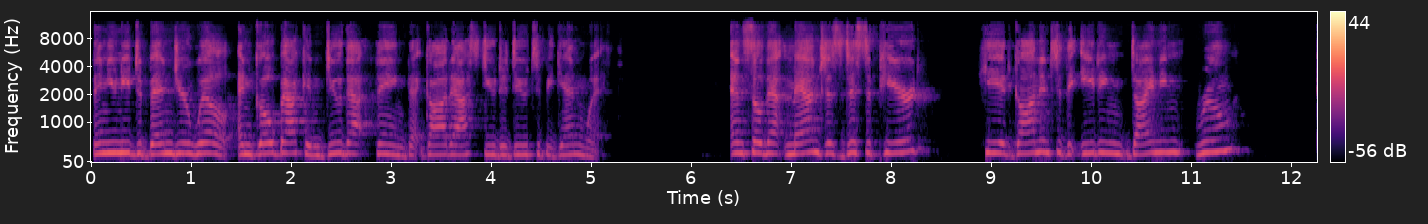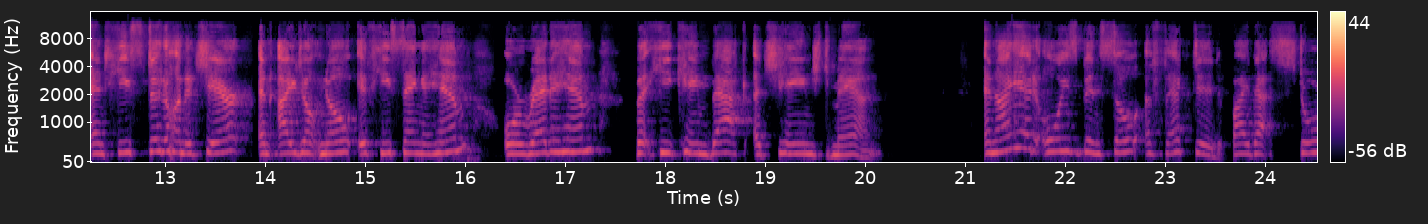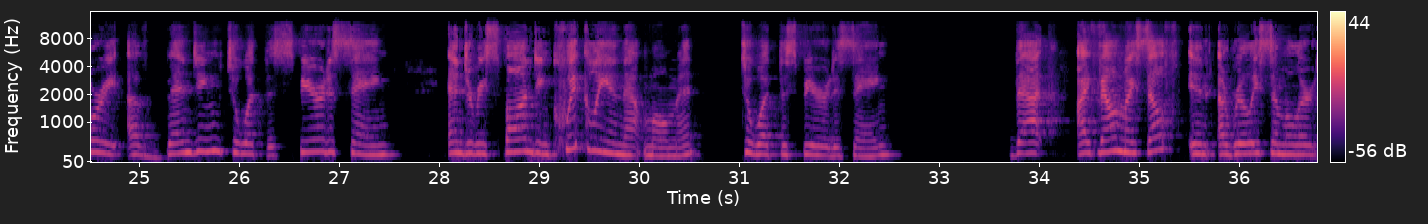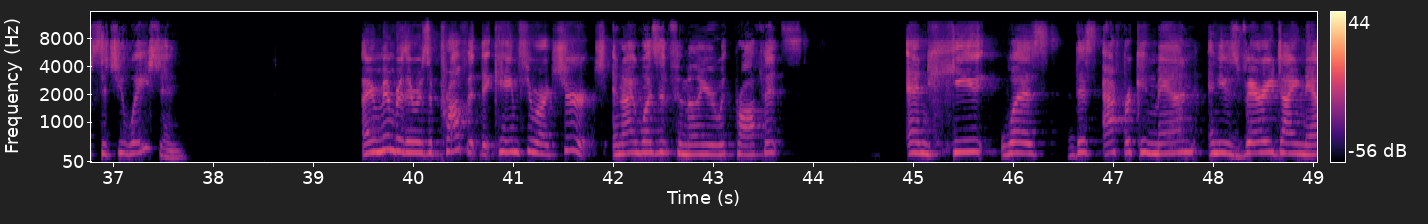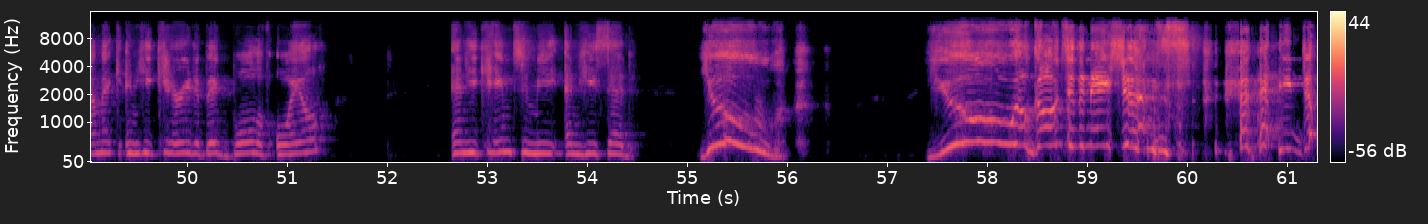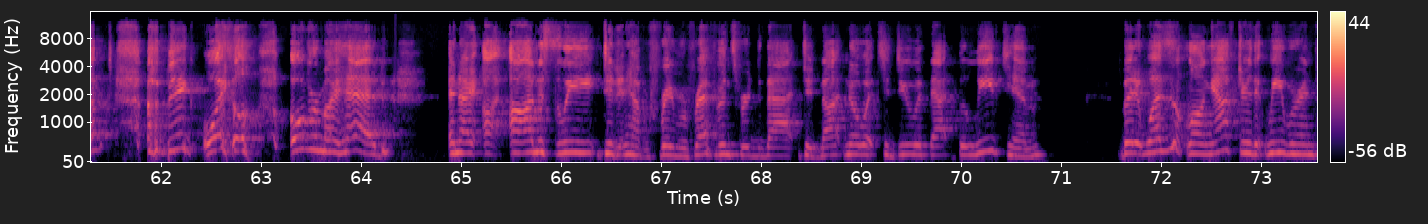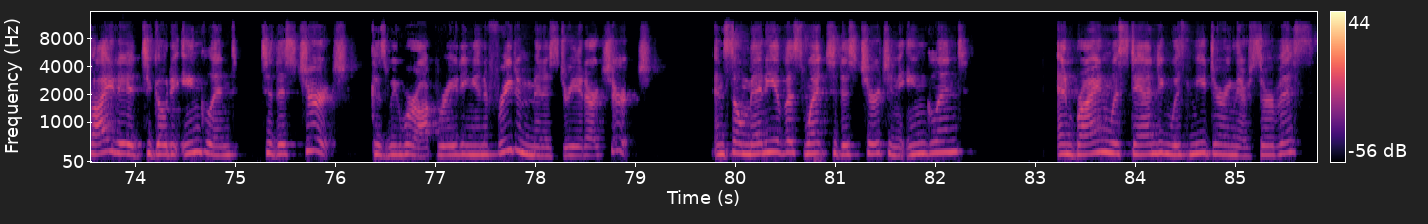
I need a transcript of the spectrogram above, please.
then you need to bend your will and go back and do that thing that God asked you to do to begin with. And so that man just disappeared. He had gone into the eating dining room and he stood on a chair. And I don't know if he sang a hymn or read a hymn, but he came back a changed man. And I had always been so affected by that story of bending to what the Spirit is saying and to responding quickly in that moment to what the Spirit is saying that I found myself in a really similar situation. I remember there was a prophet that came through our church, and I wasn't familiar with prophets. And he was this African man, and he was very dynamic, and he carried a big bowl of oil. And he came to me and he said, You, you will go to the nations. and then he dumped a big oil over my head. And I, I honestly didn't have a frame of reference for that, did not know what to do with that, believed him. But it wasn't long after that we were invited to go to England to this church because we were operating in a freedom ministry at our church. And so many of us went to this church in England, and Brian was standing with me during their service.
